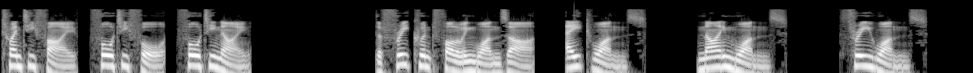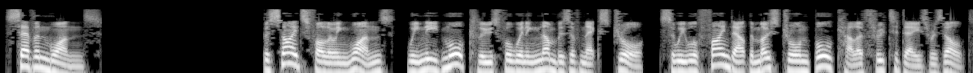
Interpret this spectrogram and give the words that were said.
25, 44, 49. The frequent following ones are 8 ones, 9 ones, 3 ones, 7 ones, Besides following ones, we need more clues for winning numbers of next draw, so we will find out the most drawn ball color through today's result.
